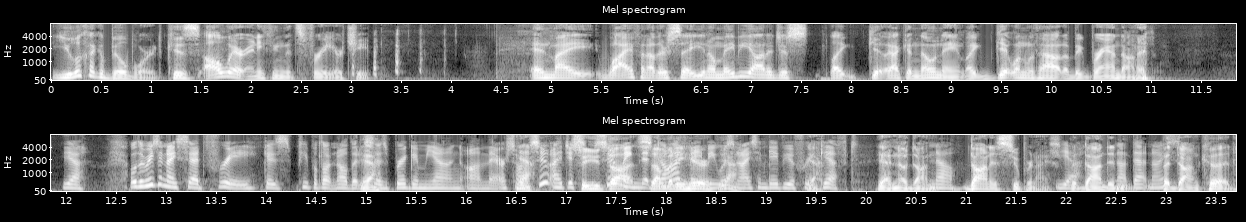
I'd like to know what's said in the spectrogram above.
you look like a billboard because I'll wear anything that's free or cheap. and my wife and others say, you know, maybe you ought to just like get like a no name, like get one without a big brand on it. Yeah. Well, the reason I said free because people don't know that it yeah. says Brigham Young on there, so yeah. I'm assu- I just so assuming that Don here, maybe was yeah. nice and gave you a free gift. Yeah, no, Don. No, Don is super nice. Yeah, but Don didn't. Not that nice. But Don could.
